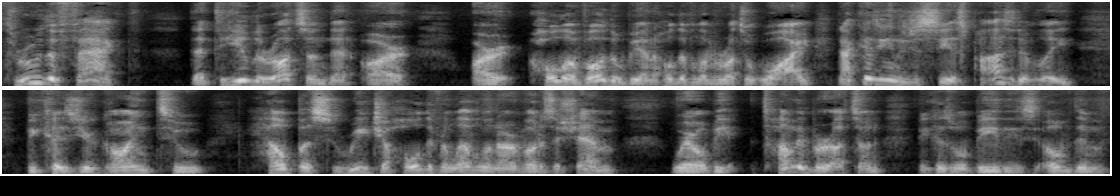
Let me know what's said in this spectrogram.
through the fact that Tehil Ratzon that our our whole avodah will be on a whole different level of Ratzon. Why? Not because you're going to just see us positively, because you're going to help us reach a whole different level in our avodah Hashem, where it will be Tamid Baratzon, because we'll be these Ovdim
